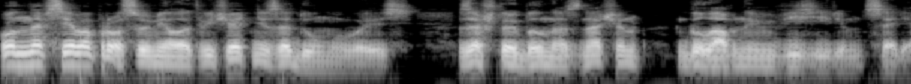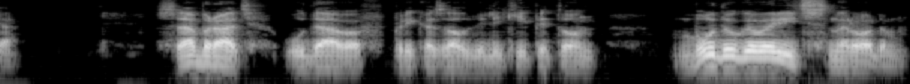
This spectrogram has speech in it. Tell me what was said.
Он на все вопросы умел отвечать, не задумываясь, за что и был назначен главным визирем царя. «Собрать удавов», — приказал великий питон, — «буду говорить с народом».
